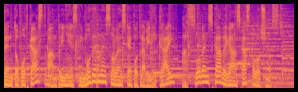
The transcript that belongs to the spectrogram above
Tento podcast vám priniesli moderné slovenské potraviny kraj a Slovenská vegánska spoločnosť.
